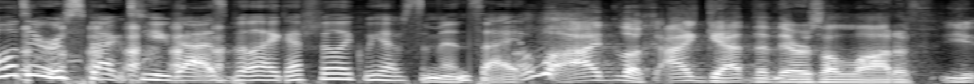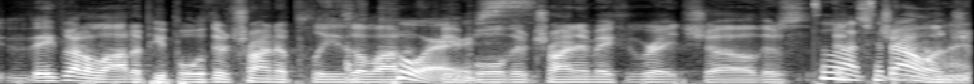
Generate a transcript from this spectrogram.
All due respect to you guys, but like, I feel like we have some insight. Well, I look. I get that there's a lot of you, they've got a lot of people. They're trying to please a lot course. of people. They're trying to make a great show. There's a lot it's challenging.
